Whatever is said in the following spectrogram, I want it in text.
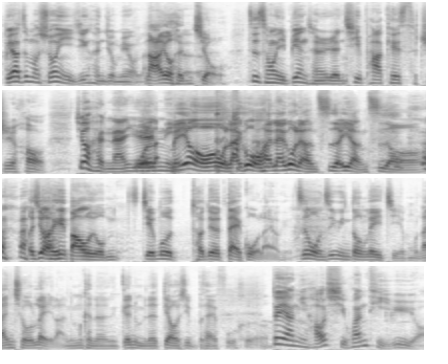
不要这么说，你已经很久没有来。哪有很久？自从你变成人气 Podcast 之后，就很难约你。没有哦，我来过，我还来过两次，一两次哦。而且我还可以把我的我们节目团队带过来。OK，这是我们是运动类节目，篮球类啦。你们可能跟你们的调性不太符合。对啊，你好喜欢体育哦。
